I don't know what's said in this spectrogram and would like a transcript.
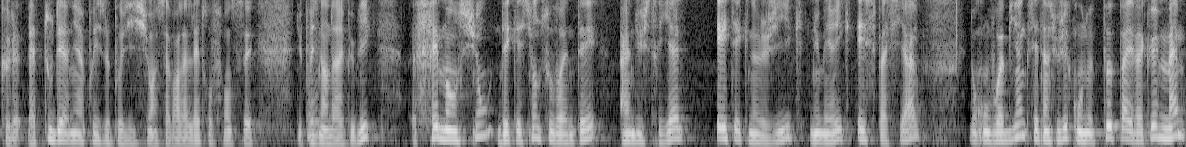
que la, toute dernière prise de position, à savoir la lettre au Français du président de la République, fait mention des questions de souveraineté industrielle et technologique, numérique et spatiale. Donc on voit bien que c'est un sujet qu'on ne peut pas évacuer, même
